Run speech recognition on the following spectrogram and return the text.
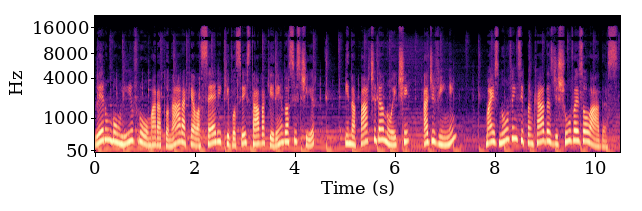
ler um bom livro ou maratonar aquela série que você estava querendo assistir? E na parte da noite, adivinhem? Mais nuvens e pancadas de chuva isoladas.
